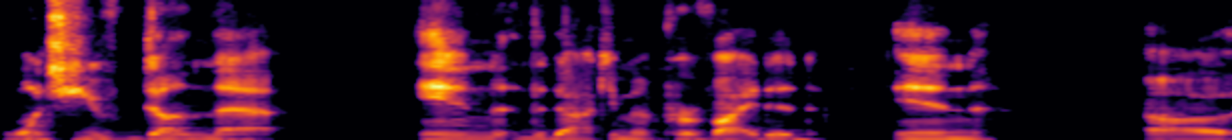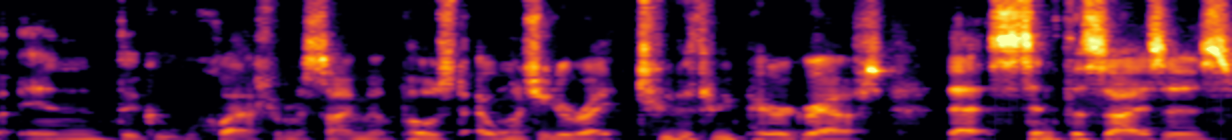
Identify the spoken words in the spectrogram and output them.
Once you've done that in the document provided in uh, in the Google Classroom assignment post, I want you to write two to three paragraphs that synthesizes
